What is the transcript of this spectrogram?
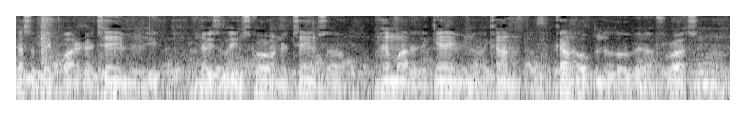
that's a big part of their team, and he, you know, he's the leading scorer on their team. So with him out of the game, you know, it kind of kind of opened a little bit up for us, and um,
